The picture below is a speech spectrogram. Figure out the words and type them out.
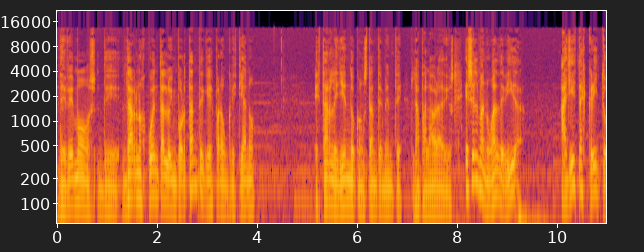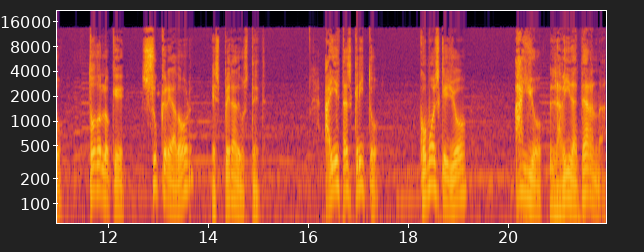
debemos de darnos cuenta lo importante que es para un cristiano estar leyendo constantemente la palabra de Dios. Es el manual de vida. Allí está escrito todo lo que su creador espera de usted. Ahí está escrito cómo es que yo hallo la vida eterna,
